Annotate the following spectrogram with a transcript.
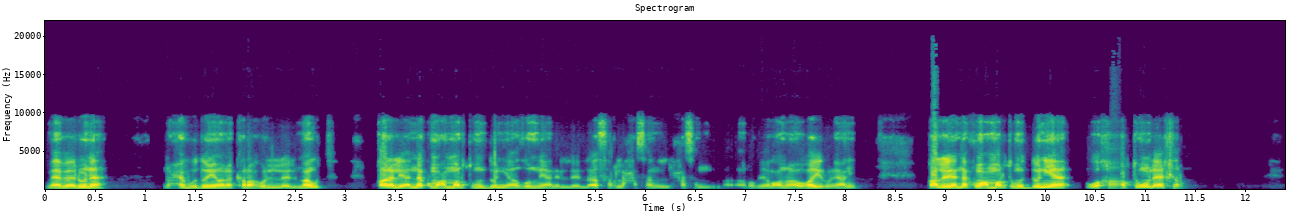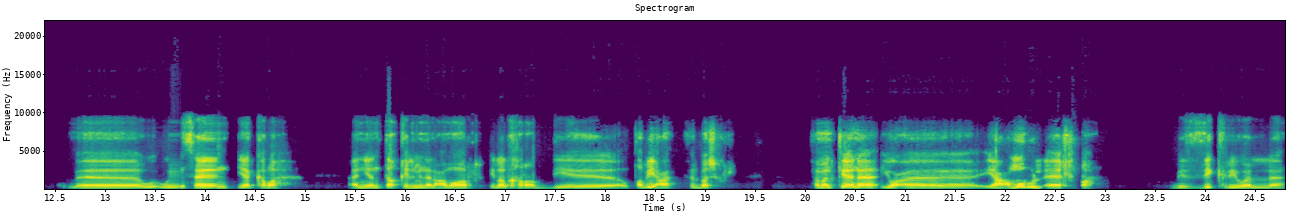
ما بالنا؟ نحب الدنيا ونكره الموت. قال لأنكم عمرتم الدنيا. أظن يعني الأثر لحسن الحسن رضي الله عنه أو غيره يعني. قال لأنكم عمرتم الدنيا وخربتم الآخرة. آه والإنسان يكره أن ينتقل من العمار إلى الخراب. دي طبيعة في البشر. فمن كان يعمر الآخرة بالذكر وال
